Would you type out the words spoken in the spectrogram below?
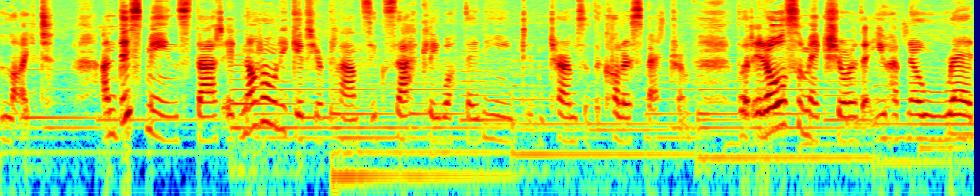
light and this means that it not only gives your plants exactly what they need in terms of the colour spectrum but it also makes sure that you have no red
